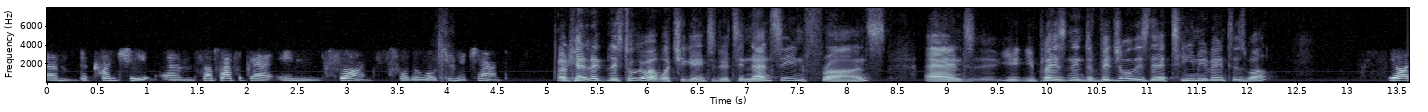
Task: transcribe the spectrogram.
um, the country, um, South Africa, in France for the World Junior Champ. Okay, let, us talk about what you're going to do. It's in Nancy, in France, and you, you play as an individual. Is there a team event as well? Yeah,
